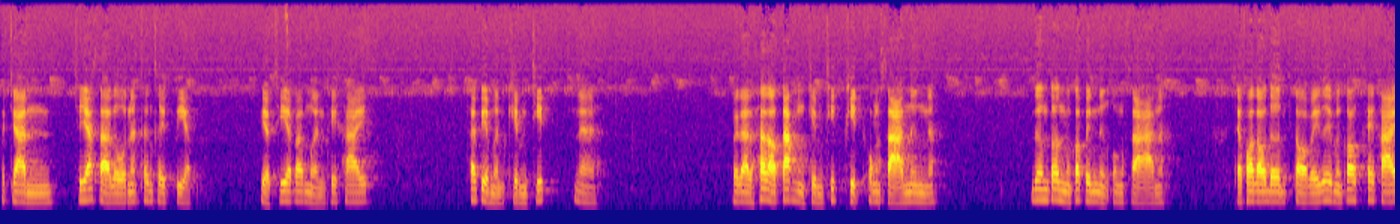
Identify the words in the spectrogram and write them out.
อาจารย์ชยสาโรนะท่านเคยเปรียบ เปรียบเทียบว่าเหมือนคล้ายๆ ถ้าเปรียบเหมือนเข็มทิศนะ เวลาถ้าเราตั้งเข็มทิศผิดองศาหนึ่งนะ เริ่มต้นมันก็เป็นหนึ่งองศานะ แต่พอเราเดินต่อไปเรื่อยมันก็คล้าย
